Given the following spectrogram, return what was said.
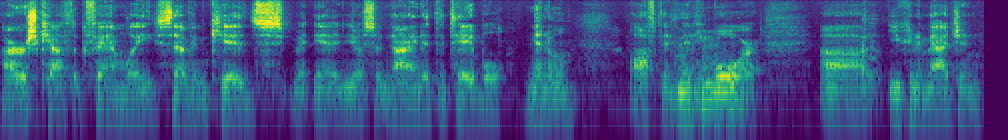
Irish Catholic family, seven kids, and, you know, so nine at the table minimum, often many more. Uh, you can imagine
